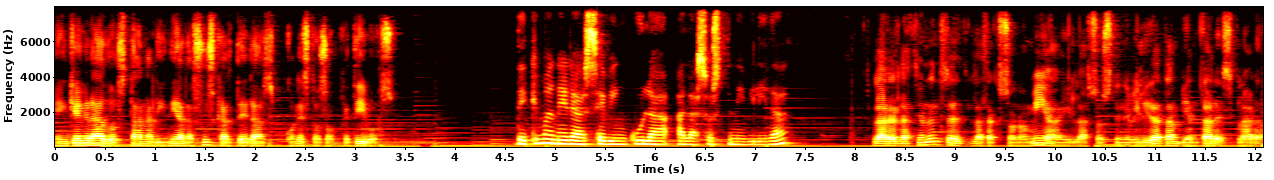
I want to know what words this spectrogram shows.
en qué grado están alineadas sus carteras con estos objetivos. ¿De qué manera se vincula a la sostenibilidad? La relación entre la taxonomía y la sostenibilidad ambiental es clara.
